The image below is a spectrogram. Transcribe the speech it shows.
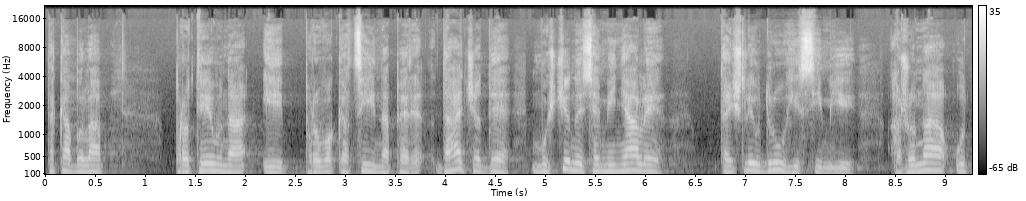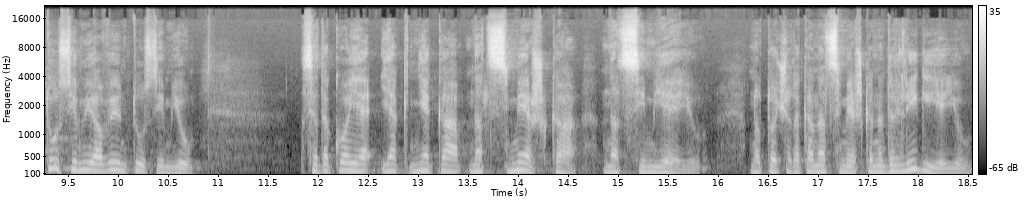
така була противна і провокаційна передача, де мужчинися міняли та йшли в другі сім'ї, а жона у ту сім'ю, а він ту сім'ю. Це таке, як нека надсмішка над сім'єю. Ну, точно така надсмішка над релігією.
